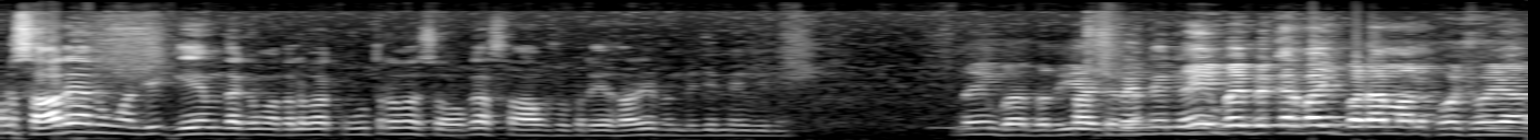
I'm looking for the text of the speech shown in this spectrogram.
ਹੁਣ ਸਾਰਿਆਂ ਨੂੰ ਅੱਜ ਗੇਮ ਦਾ ਕੀ ਮਤਲਬ ਆ ਕਬੂਤਰਾਂ ਦਾ ਸ਼ੌਕ ਆ ਸਾਫ਼ ਸੁਥਰੇ ਆ ਸਾਰੇ ਬੰਦੇ ਜਿੰਨੇ ਵੀ ਨੇ। ਨਹੀਂ ਬ- ਵਧੀਆ ਆ। ਪੈਂਦੇ ਨਹੀਂ। ਨਹੀਂ ਬਾਈ ਬਿਕਰ ਬਾਈ ਬੜਾ ਮਨ ਖੁਸ਼ ਹੋਇਆ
